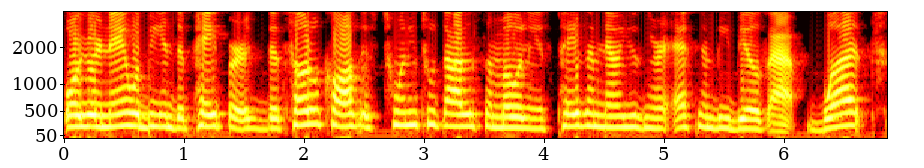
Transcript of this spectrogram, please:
or your name will be in the papers. The total cost is 22,000 simoleons. Pay them now using your SMB Bills app. What?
